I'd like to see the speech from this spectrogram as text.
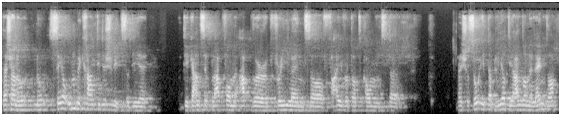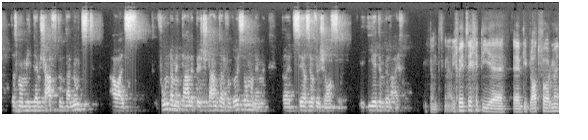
Das ist ja noch, noch sehr unbekannt in der Schweiz, so die, die ganze Plattformen Upwork, Freelancer, Fiverr.com, da, das ist schon so etabliert in anderen Ländern, dass man mit dem schafft und dann nutzt, auch als fundamentale Bestandteil von größeren Unternehmen, da hat sehr, sehr viele Chancen in jedem Bereich. Ganz genau. Ich werde sicher die, äh, die Plattformen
